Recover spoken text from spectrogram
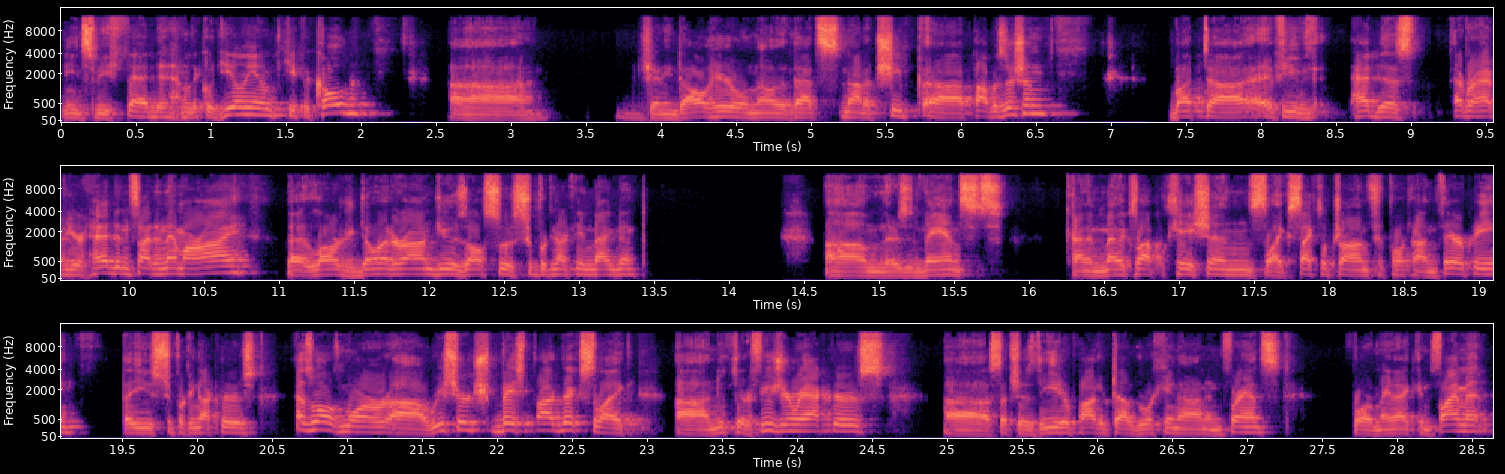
Needs to be fed liquid helium to keep it cold. Uh, Jenny Dahl here will know that that's not a cheap uh, proposition. But uh, if you've had to ever have your head inside an MRI, that large donut around you is also a superconducting magnet. Um, there's advanced kind of medical applications like cyclotron for proton therapy that use superconductors, as well as more uh, research-based projects like uh, nuclear fusion reactors, uh, such as the ITER project I was working on in France for magnetic confinement,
